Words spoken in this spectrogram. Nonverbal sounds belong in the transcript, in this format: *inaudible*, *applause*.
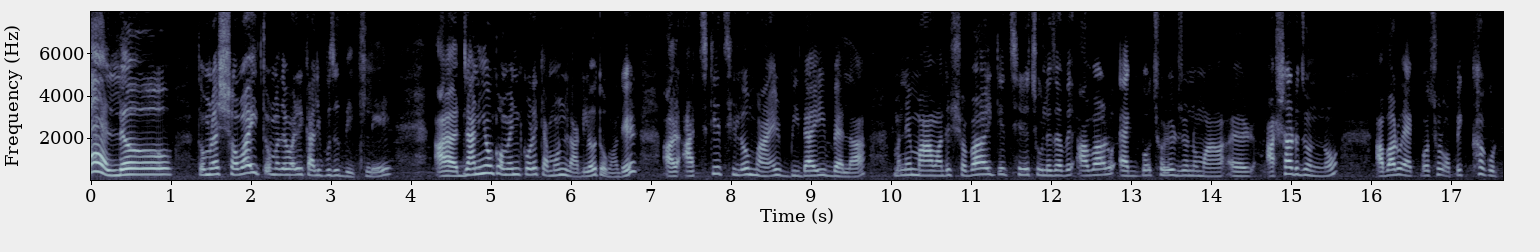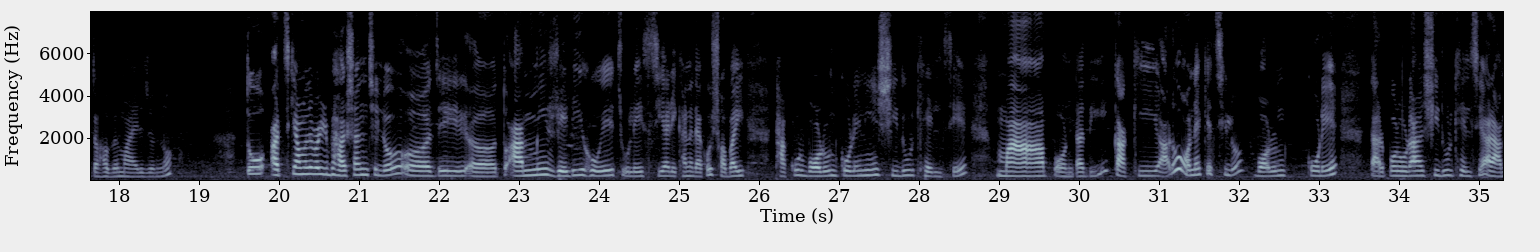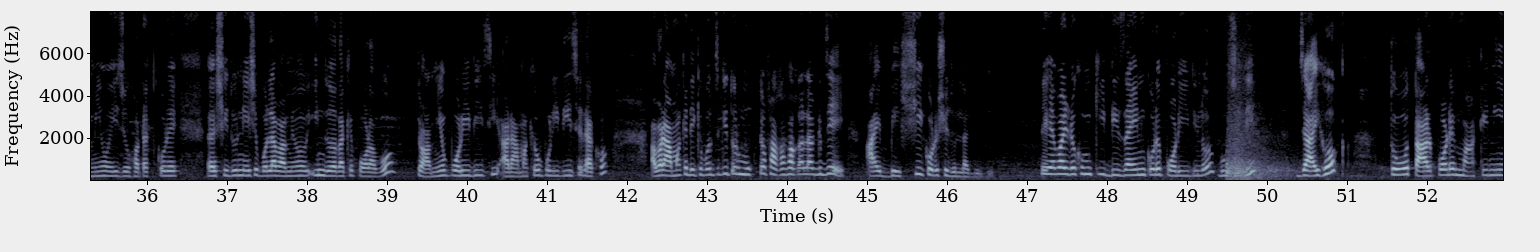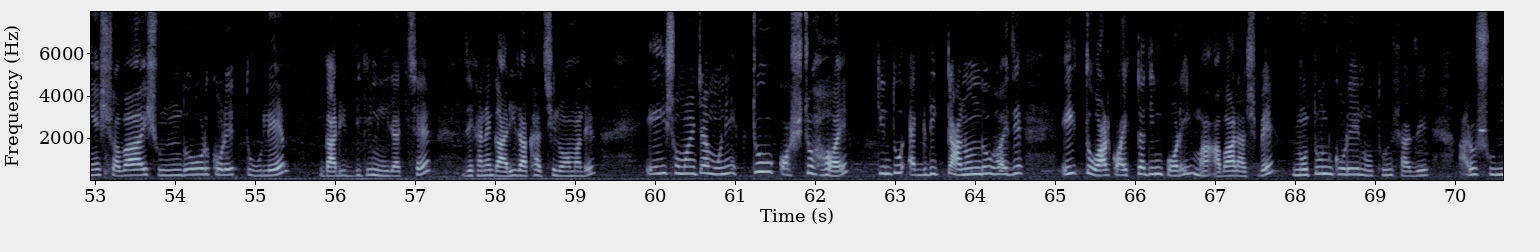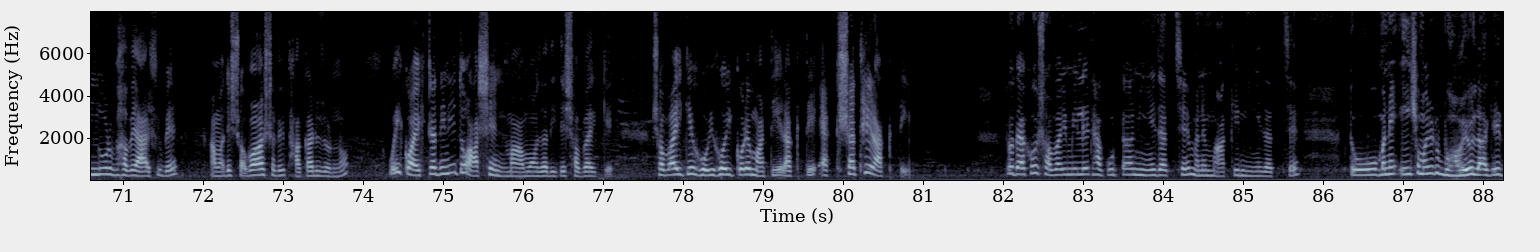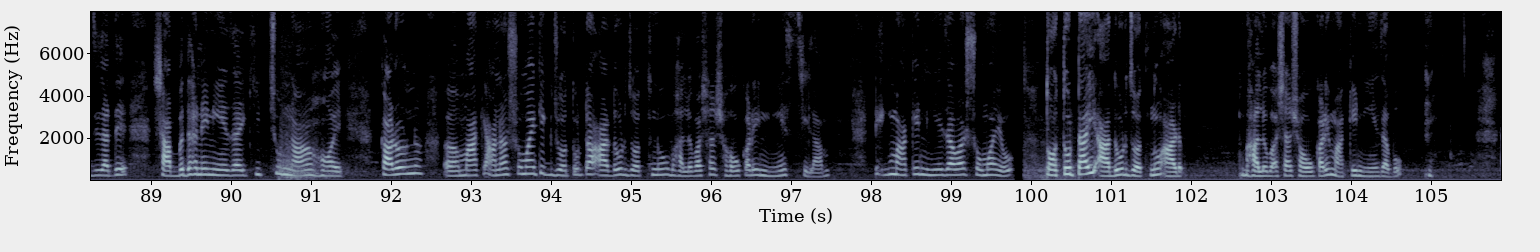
Hello, তোমরা সবাই তোমাদের বাড়ির কালী পুজো দেখলে। আর জানিও কমেন্ট করে কেমন লাগল তোমাদের। আর আজকে ছিল মায়ের বিদায়ী বেলা। মানে মা আমাদের সবাইকে ছেড়ে চলে যাবে আবারও এক বছরের জন্য মা আসার জন্য। আবারও এক বছর অপেক্ষা করতে হবে মায়ের জন্য। তো আজকে আমাদের বাড়ির ভাসান ছিল যে তো আমি রেডি হয়ে চলে এসেছি। আর এখানে দেখো সবাই ঠাকুর বরণ করে নিয়ে সিঁদুর খেলছে। মা পন্টা দি কাকি আরও অনেকে ছিল বরণ করে, তারপর ওরা সিঁদুর খেলছে। আর আমিও এই যে হঠাৎ করে সিঁদুর নিয়ে এসে বললাম, আমিও ইন্দ্রদাদাকে পড়াবো। তো আমিও পরিয়ে দিয়েছি আর আমাকেও পরিয়ে দিয়েছে, দেখো। আবার আমাকে দেখে বলছে কি, তোর মুখটা ফাঁকা ফাঁকা লাগছে? আয়, বেশি করে সিঁদুর লাগিয়ে দিই। তো এবার এরকম কি ডিজাইন করে পরিয়ে দিল বুঝিয়ে দিই। যাই হোক, তো তারপরে মাকে নিয়ে সবাই সুন্দর করে তুলে গাড়ির দিকে নিয়ে যাচ্ছে, যেখানে গাড়ি রাখা ছিল আমাদের। এই সময়টা মনে একটু কষ্ট হয়, কিন্তু একদিকটা আনন্দও হয় যে, এই তো আর কয়েকটা দিন পরেই মা আবার আসবে, নতুন করে নতুন সাজে আরও সুন্দরভাবে আসবে আমাদের সবার সাথে থাকার জন্য। ওই কয়েকটা দিনই তো আসেন মা মজা দিতে সবাইকে। সবাইকে হই হই করে মাতিয়ে রাখতে, একসাথে রাখতে। তো দেখো সবাই মিলে ঠাকুরটা নিয়ে যাচ্ছে মানে মাকে নিয়ে যাচ্ছে। তো মানে এই সময় একটু ভয়ও লাগে যে যাতে সাবধানে নিয়ে যায়, কিচ্ছু না হয়। কারণ মাকে আনার সময় ঠিক যতটা আদর যত্ন, ভালোবাসা সহকারে নিয়ে এসছিলাম, ঠিক মাকে নিয়ে যাওয়ার সময়ও ততটাই আদর যত্ন আর ভালোবাসা সহকারে মাকে নিয়ে যাব।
